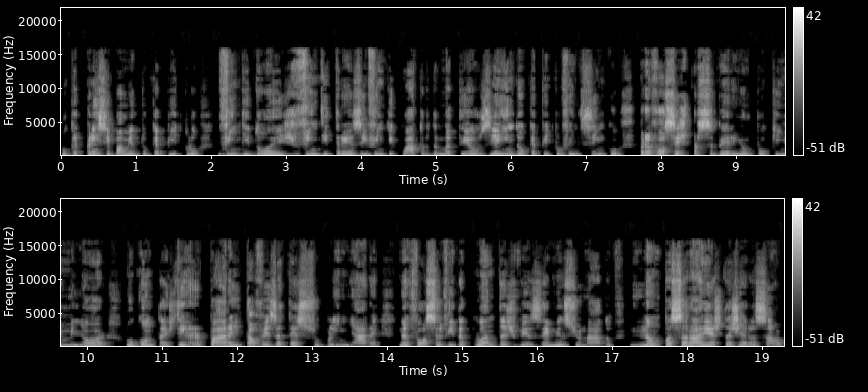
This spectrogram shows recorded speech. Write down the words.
o que, principalmente o capítulo 22, 23 e 24 de Mateus e ainda o capítulo 25, para vocês perceberem um pouquinho melhor o contexto. E reparem, talvez até sublinharem na vossa vida quantas vezes é mencionado não passará esta geração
